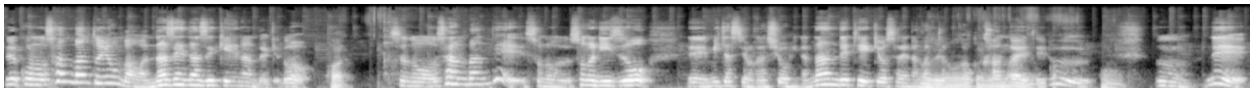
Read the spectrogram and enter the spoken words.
で、この3番と4番はなぜなぜ系なんだけど、はい。その3番でそのそのニーズを、えー満たすような商品がなんで提供されなかったのかを考えてる。うん。うん、で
